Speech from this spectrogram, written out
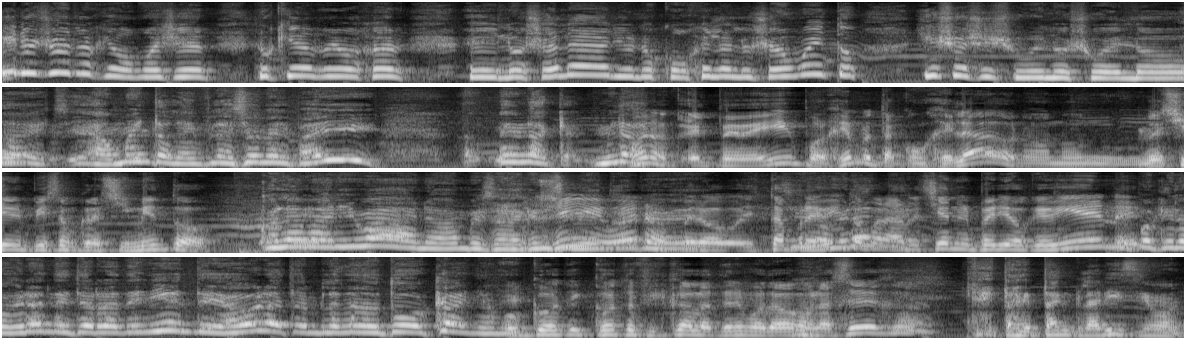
¿Y nosotros qué vamos a hacer? Nos quieren rebajar eh, los salarios, nos congelan los aumentos y ellos se suben los sueldos. Aumenta la inflación del país. Mirá, ca- mirá, Bueno, el PBI, por ejemplo, está congelado. No, no- recién empieza un crecimiento. con la eh, marihuana va a empezar a crecer. Sí, bueno, pero está previsto para recién el periodo que viene. Porque los grandes terratenientes ahora están plantando todo cáñamo. El costo, costo fiscal lo tenemos debajo de la ceja. Está tan clarísimo.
